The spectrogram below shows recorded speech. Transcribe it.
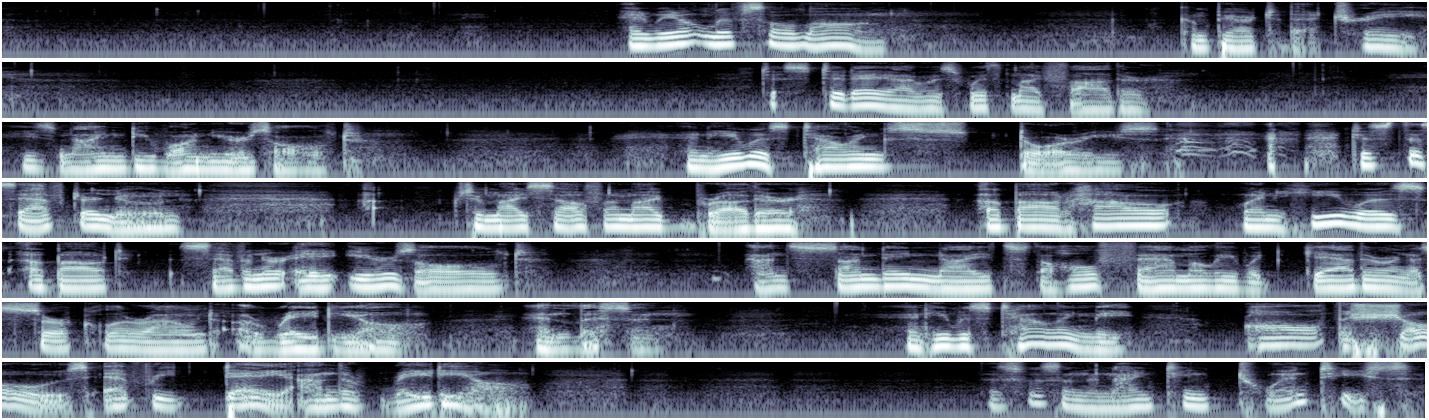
And we don't live so long compared to that tree. Just today, I was with my father. He's 91 years old. And he was telling stories just this afternoon uh, to myself and my brother about how when he was about seven or eight years old, on Sunday nights, the whole family would gather in a circle around a radio and listen. And he was telling me all the shows every day on the radio. This was in the 1920s.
